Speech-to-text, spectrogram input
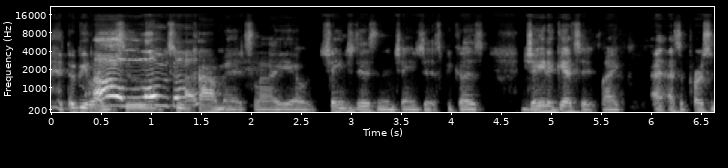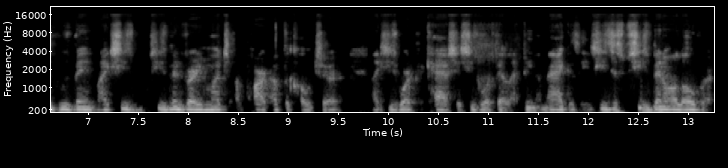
it'll be like two, two comments, like yo, change this and then change this, because Jada gets it. Like as a person who's been like she's she's been very much a part of the culture. Like she's worked at Cassius, she's worked at Latina magazine. She's just she's been all over.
